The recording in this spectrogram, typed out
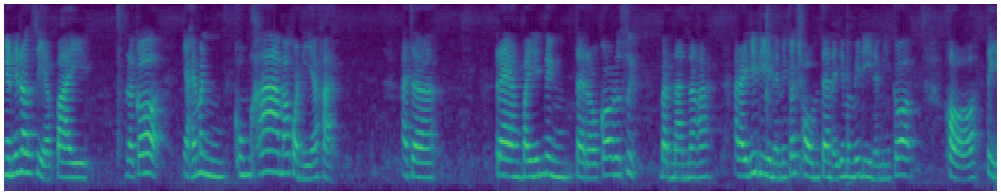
เงินที่เราเสียไป แล้วก็อยากให้มันคุ้มค่ามากกว่านี้ค่ะ อาจจะ แรงไปนิดนึง แต่เราก็รู้สึกแบบนั้นนะคะ อะไรที่ดีเนี่ยมินก็ชม แต่ไหนที่มันไม่ดีเนี่ยมินก็ขอติ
